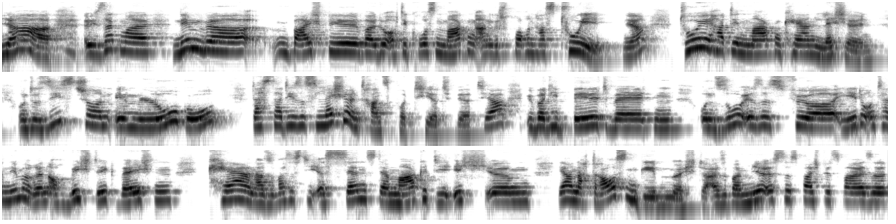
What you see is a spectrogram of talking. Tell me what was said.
Ja, ich sag mal, nehmen wir ein Beispiel, weil du auch die großen Marken angesprochen hast, TUI. Ja, TUI hat den Markenkern Lächeln und du siehst schon im Logo, dass da dieses Lächeln transportiert wird, ja, über die Bildwelten und so ist es für jede Unternehmerin auch wichtig, welchen Kern, also was ist die Essenz der Marke, die ich ähm, ja nach draußen geben möchte. Also bei mir ist es beispielsweise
